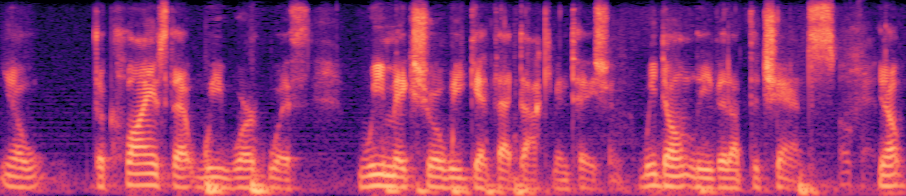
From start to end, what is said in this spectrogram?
know, the clients that we work with we make sure we get that documentation. We don't leave it up to chance. Okay. You know,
